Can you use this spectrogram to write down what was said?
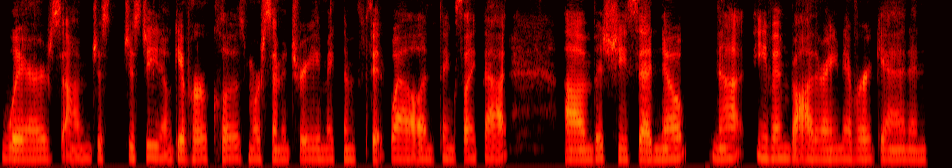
wears um, just, just to, you know, give her clothes more symmetry and make them fit well and things like that. Um, but she said, nope, not even bothering, never again. And,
